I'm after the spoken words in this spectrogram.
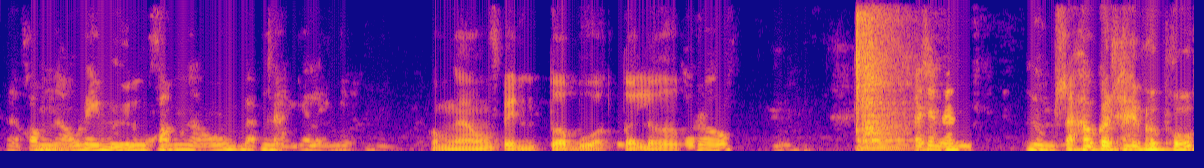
เอ่อความเหงาในเมืองความเหงาแบบไหนอะไรเงี้ยอืมความเหงาเป็นตัวบวกตัวลบตัวรบเพราะฉะนั้น หนุ่มสาวก็ได้มาพบ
